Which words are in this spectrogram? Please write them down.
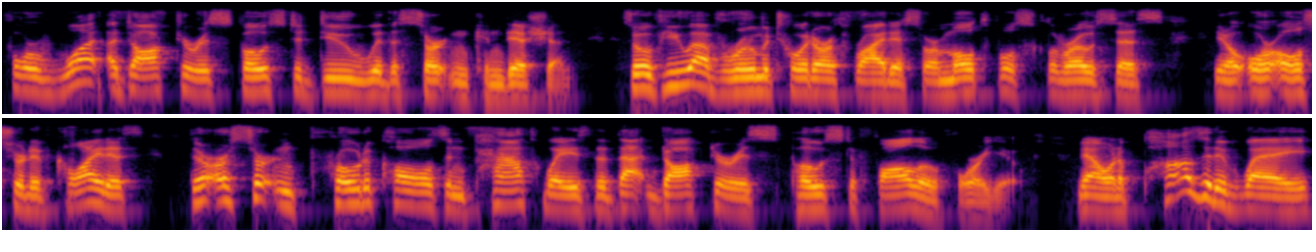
for what a doctor is supposed to do with a certain condition. So if you have rheumatoid arthritis or multiple sclerosis, you know, or ulcerative colitis, there are certain protocols and pathways that that doctor is supposed to follow for you. Now, in a positive way,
